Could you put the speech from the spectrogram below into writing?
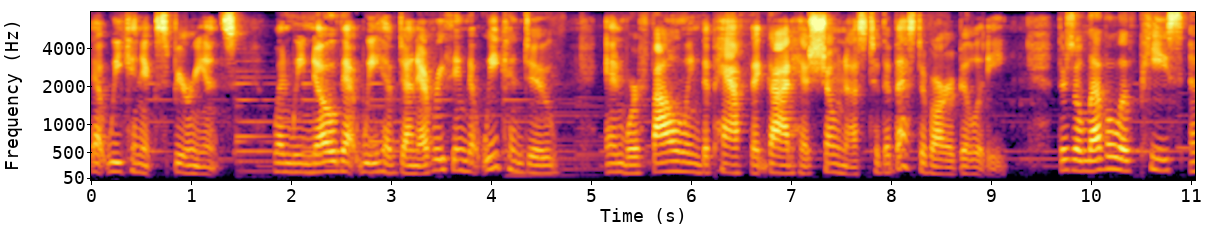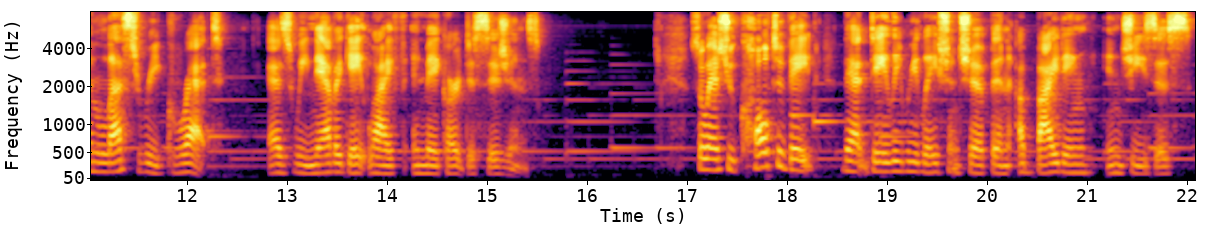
that we can experience when we know that we have done everything that we can do and we're following the path that God has shown us to the best of our ability. There's a level of peace and less regret as we navigate life and make our decisions. So, as you cultivate that daily relationship and abiding in Jesus,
